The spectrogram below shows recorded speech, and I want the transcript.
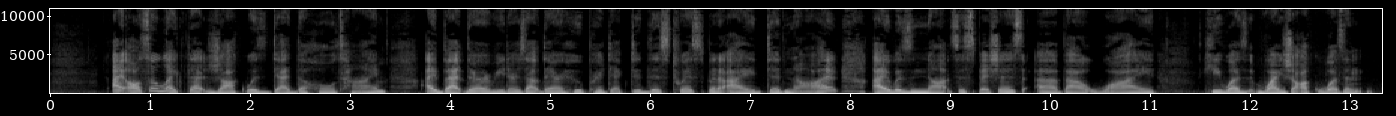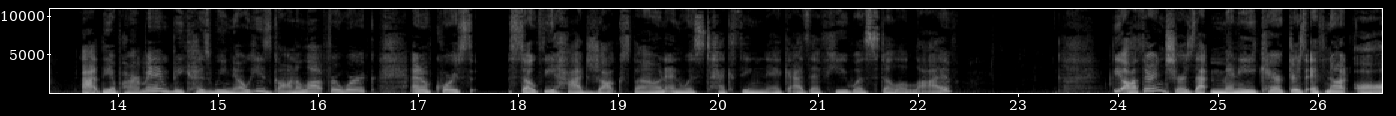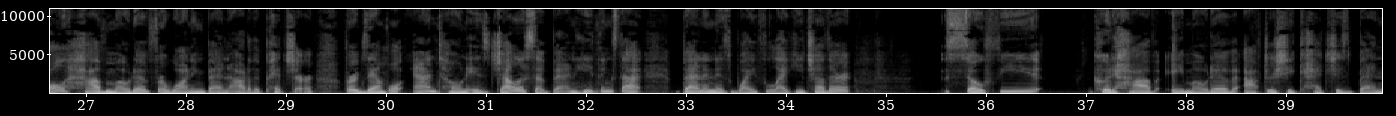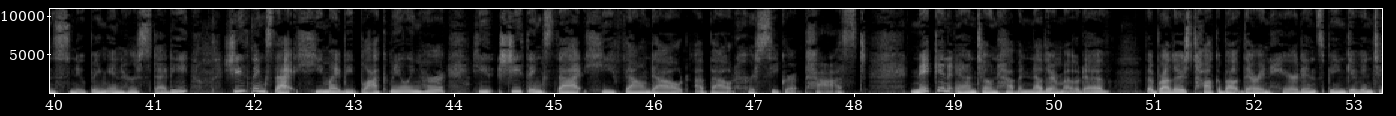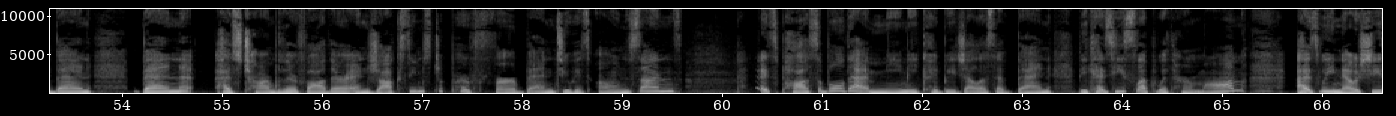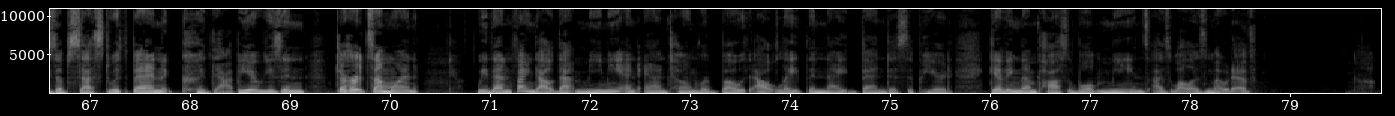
I also liked that Jacques was dead the whole time. I bet there are readers out there who predicted this twist, but I did not. I was not suspicious about why he was why Jacques wasn't at the apartment because we know he's gone a lot for work. And of course, Sophie had Jacques' phone and was texting Nick as if he was still alive. The author ensures that many characters, if not all, have motive for wanting Ben out of the picture. For example, Antone is jealous of Ben. He thinks that Ben and his wife like each other. Sophie could have a motive after she catches Ben snooping in her study. She thinks that he might be blackmailing her. He she thinks that he found out about her secret past. Nick and Antone have another motive. The brothers talk about their inheritance being given to Ben. Ben has charmed their father and Jacques seems to prefer Ben to his own sons. It's possible that Mimi could be jealous of Ben because he slept with her mom. As we know, she's obsessed with Ben. Could that be a reason to hurt someone? We then find out that Mimi and Antone were both out late the night Ben disappeared, giving them possible means as well as motive.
